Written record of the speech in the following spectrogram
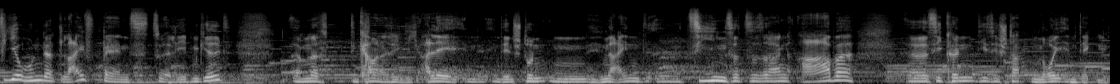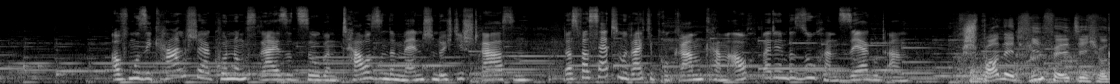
400 Livebands zu erleben gilt. Ähm, die kann man natürlich nicht alle in, in den Stunden hineinziehen sozusagen, aber äh, sie können diese Stadt neu entdecken. Auf musikalische Erkundungsreise zogen tausende Menschen durch die Straßen. Das facettenreiche Programm kam auch bei den Besuchern sehr gut an. Spannend, vielfältig und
